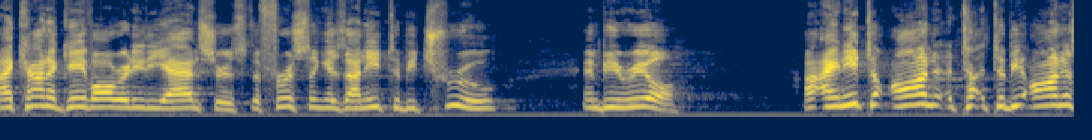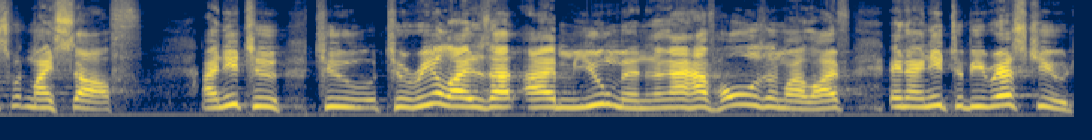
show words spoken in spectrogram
I kind of gave already the answers. The first thing is I need to be true and be real. I need to, on, to, to be honest with myself. I need to, to, to realize that I'm human and I have holes in my life and I need to be rescued.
